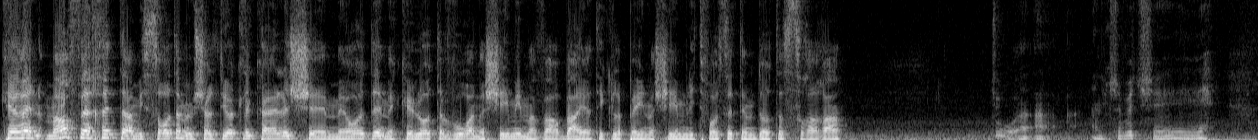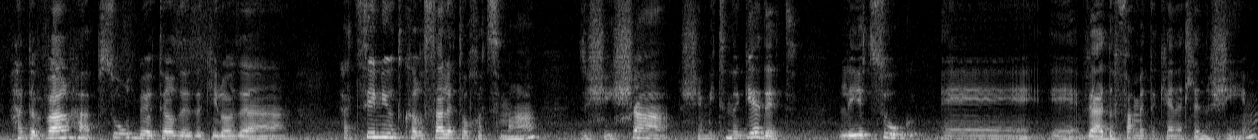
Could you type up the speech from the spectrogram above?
קרן, מה הופך את המשרות הממשלתיות לכאלה שמאוד אה, מקלות עבור אנשים עם עבר בעייתי כלפי נשים לתפוס את עמדות השררה? תראו, אני חושבת שהדבר האבסורד ביותר זה, זה כאילו, זה הציניות קרסה לתוך עצמה, זה שאישה שמתנגדת לייצוג אה, אה, והעדפה מתקנת לנשים,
